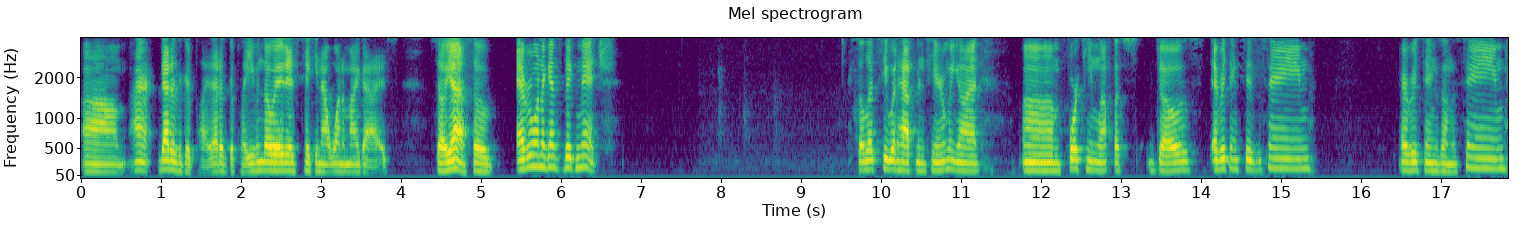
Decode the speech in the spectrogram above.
um, I, that is a good play. That is a good play, even though it is taking out one of my guys. So yeah, so everyone against Big Mitch. So let's see what happens here. And we got um, 14 left. Let's go. Everything stays the same. Everything's on the same.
